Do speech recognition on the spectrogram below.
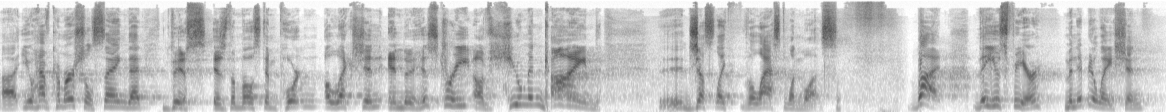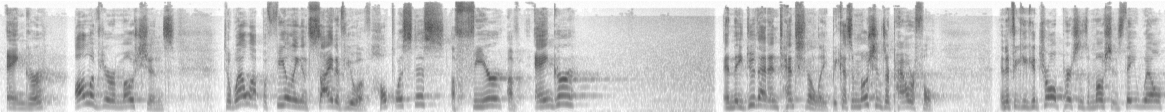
uh, you have commercials saying that this is the most important election in the history of humankind, just like the last one was. But they use fear, manipulation, anger, all of your emotions to well up a feeling inside of you of hopelessness, of fear, of anger. And they do that intentionally because emotions are powerful. And if you can control a person's emotions, they will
